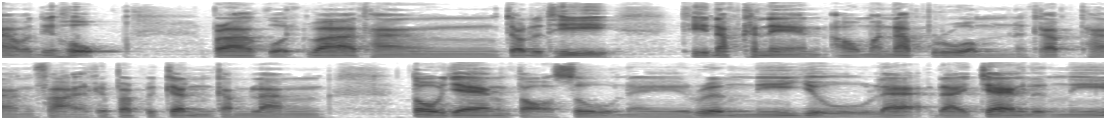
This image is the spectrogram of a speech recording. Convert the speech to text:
5 วันที่ 6 ปรากฏว่าทางเจ้าหน้าที่ที่นับคะแนนเอามานับรวมนะครับทางฝ่ายริพับลิกันกำลังโต้แย้งต่อสู้ในเรื่องนี้อยู่ และได้แจ้งเรื่องนี้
